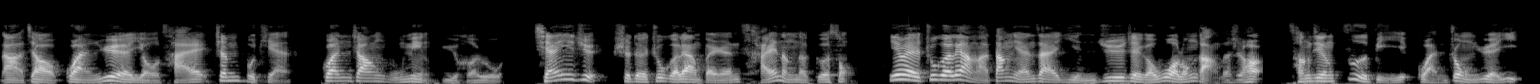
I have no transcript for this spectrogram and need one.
啊，叫管乐有才真不舔，关张无命与何如？前一句是对诸葛亮本人才能的歌颂，因为诸葛亮啊，当年在隐居这个卧龙岗的时候，曾经自比管仲、乐毅。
